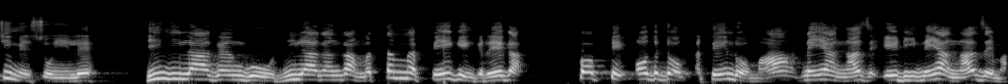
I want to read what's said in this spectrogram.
ကြည့်မယ်ဆိုရင်လေဒီညီလာခံကိုညီလာခံကမတတ်မှတ်ပေးခင်ကတည်းက Coptic Orthodox အသင်းတော်မှာ250 AD 250မှာ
